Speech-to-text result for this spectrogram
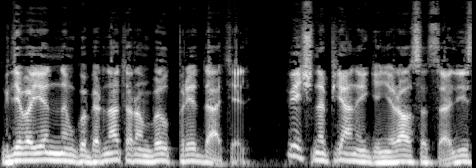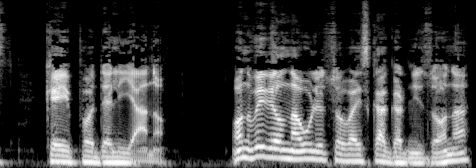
где военным губернатором был предатель, вечно пьяный генерал-социалист Кейпо Дельяно. Он вывел на улицу войска гарнизона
